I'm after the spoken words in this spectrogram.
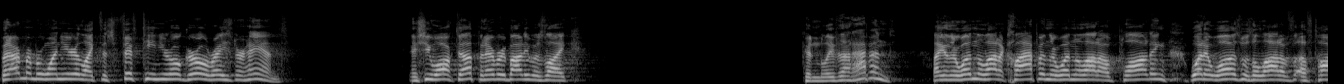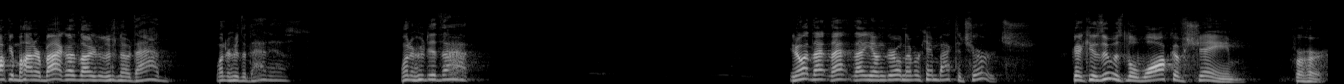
But I remember one year, like this 15-year-old girl raised her hand, and she walked up, and everybody was like, couldn't believe that happened. Like there wasn't a lot of clapping, there wasn't a lot of applauding. What it was was a lot of, of talking behind her back. Like, there's no dad. Wonder who the dad is. Wonder who did that. You know what? That, that, that young girl never came back to church because it was the walk of shame for her.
